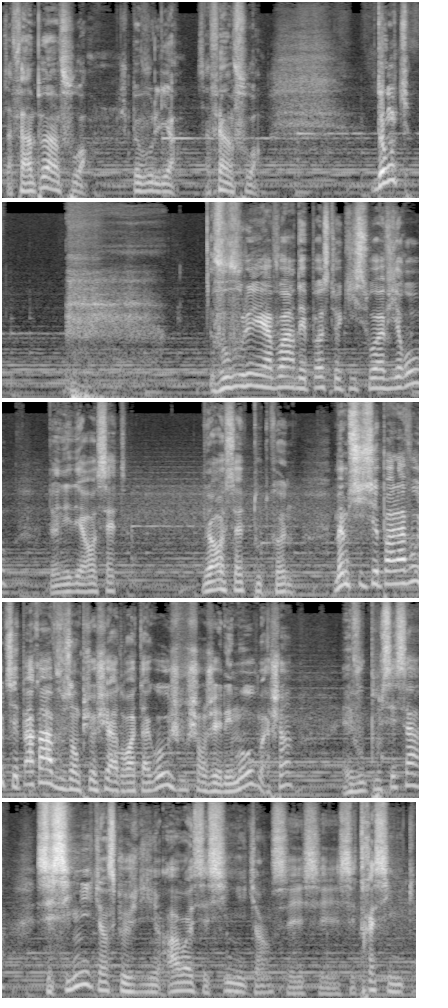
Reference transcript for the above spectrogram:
ça fait un peu un four. Je peux vous le dire. Ça fait un four. Donc, vous voulez avoir des postes qui soient viraux? Donnez des recettes. Des recettes toutes connes. Même si c'est pas la vôtre, c'est pas grave. Vous en piochez à droite à gauche, vous changez les mots, machin. Et vous poussez ça. C'est cynique hein, ce que je dis. Ah ouais, c'est cynique. Hein. C'est très cynique.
